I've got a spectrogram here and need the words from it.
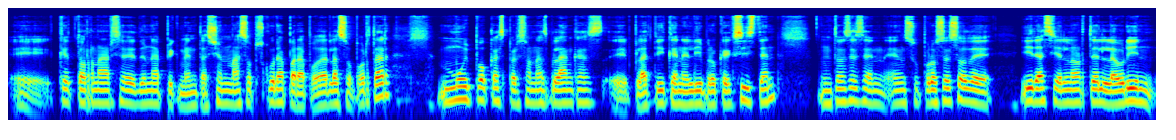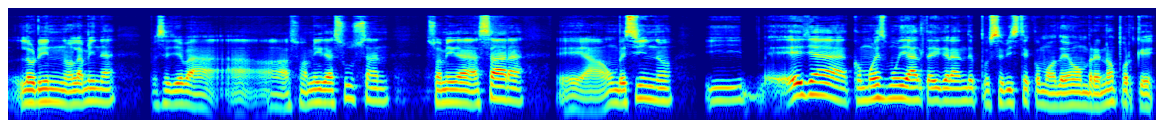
eh, que tornarse de una pigmentación más oscura para poderla soportar. Muy pocas personas blancas platican en el libro que existen. Entonces, en, en, su proceso de ir hacia el norte, Laurín, Laurín Olamina pues se lleva a, su amiga Susan, su amiga Sara, eh, a un vecino, y ella, como es muy alta y grande, pues se viste como de hombre, ¿no? Porque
